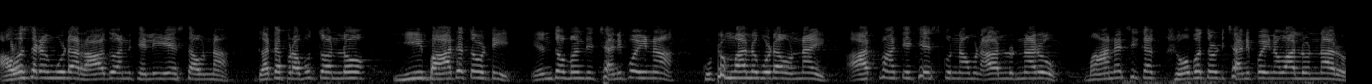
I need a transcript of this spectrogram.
అవసరం కూడా రాదు అని తెలియజేస్తా ఉన్నా. గత ప్రభుత్వంలో ఈ బాధతోటి ఎంతోమంది చనిపోయిన కుటుంబాలు కూడా ఉన్నాయి. ఆత్మహత్య చేసుకున్న వాళ్ళు ఉన్నారు. మానసిక క్షోభతోటి చనిపోయిన వాళ్ళు ఉన్నారు.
